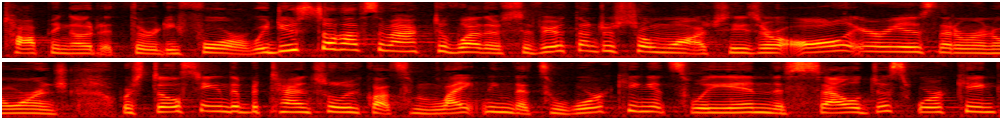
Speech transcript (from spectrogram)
topping out at 34. We do still have some active weather. Severe thunderstorm watch. These are all areas that are in orange. We're still seeing the potential. We've got some lightning that's working its way in. The cell just working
